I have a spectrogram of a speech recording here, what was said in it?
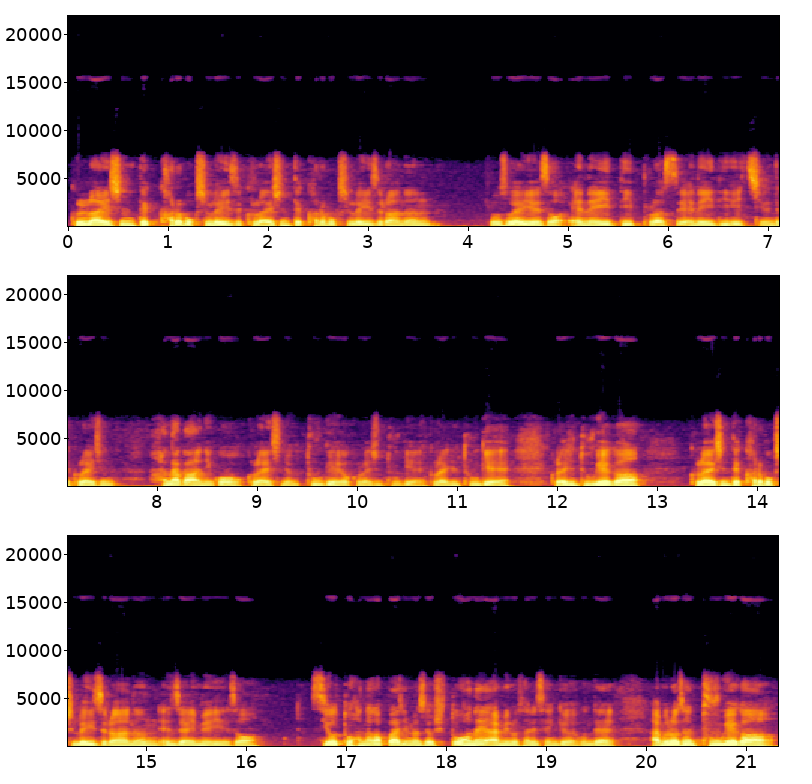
글라이신 데카르복실레이즈, 글라이신 데카르복실레이즈라는 효소에 의해서 NAD 플러스 NADH. 근데 글라이신 하나가 아니고 글라이신 여기 두 개예요. 글라이신 두 개. 글라이신 두 개. 글라이신 두 개가 글라이신 데카르복실레이즈라는 엔자임에 의해서 CO2 하나가 빠지면서 역시 또 하나의 아미노산이 생겨요. 근데 아미노산 두 개가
